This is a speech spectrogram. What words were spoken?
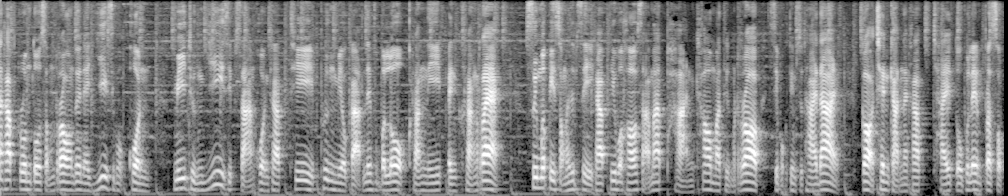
นะครับรวมตัวสำรองด้วยใน 26 คน มีถึง 23 คนครับที่เพิ่งมีโอกาสเล่นฟุตบอลโลกครั้งนี้เป็นครั้งแรก ซึ่งเมื่อปี 2014 ครับที่พวกเขาสามารถผ่านเข้ามาถึงรอบ 16 ทีมสุดท้ายได้ ก็เช่นกันนะครับใช้ตัวผู้เล่นประสบ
